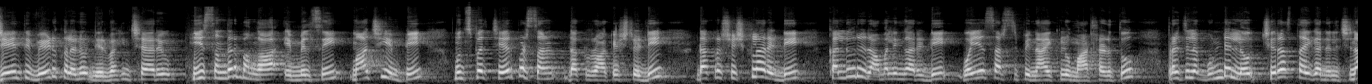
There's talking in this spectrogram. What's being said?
జయంతి వేడుకలను నిర్వహించారు. ఈ సందర్భంగా ఎమ్మెల్సీ మాజీ MP municipal chairperson doctor Rakesh Reddy doctor Sasikala Reddy Kalluri Ramalinga Reddy YSRCP నాయకులు మాట్లాడుతూ ప్రజల గుండెల్లో చిరస్థాయిగా నిలిచిన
